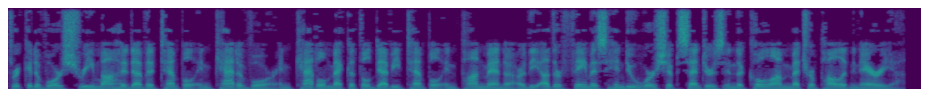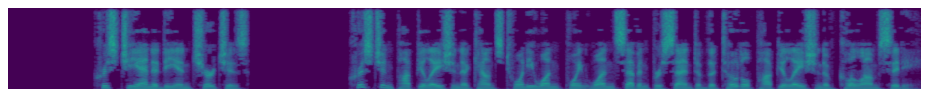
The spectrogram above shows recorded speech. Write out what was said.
Trikadavur Sri Mahadeva Temple in Kadavur and Kadal Mekathal Devi Temple in Ponmana are the other famous Hindu worship centres in the Kollam metropolitan area. Christianity and churches Christian population accounts 21.17% of the total population of Kollam city.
